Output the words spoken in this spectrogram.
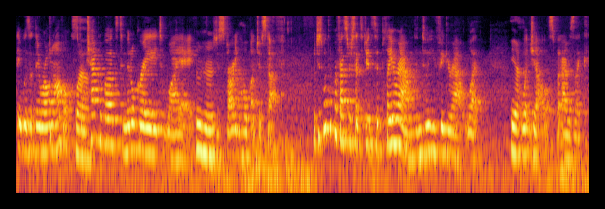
it was they were all novels, Wow. from chapter books to middle grade to YA. I was just starting a whole bunch of stuff, which is what the professor said to do. They said play around until you figure out what Yeah. what gels. But I was like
